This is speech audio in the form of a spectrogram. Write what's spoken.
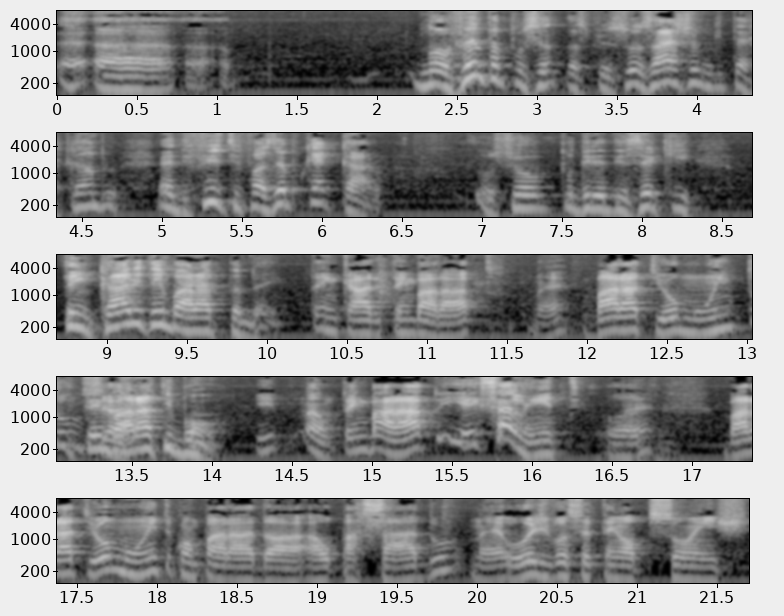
é, a, 90% das pessoas acham que intercâmbio é difícil de fazer porque é caro. O senhor poderia dizer que tem caro e tem barato também. Tem caro e tem barato. Né? Barateou muito. E tem barato e bom. E, não, tem barato e excelente. Né? Barateou muito comparado ao passado. Né? Hoje você tem opções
